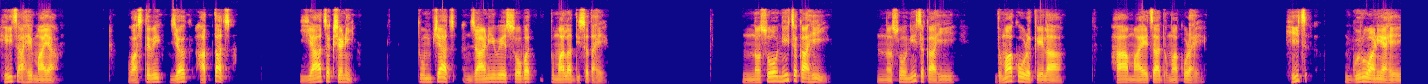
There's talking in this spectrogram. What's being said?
हीच आहे माया. वास्तविक जग आत्ताच. याच क्षणी तुमच्याच जाणीवे सोबत तुम्हाला दिसत आहे. नसोनीच काही नसोनीच काही धुमाकूळ केला हा मायेचा धुमाकूळ आहे. हीच गुरुवाणी आहे.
